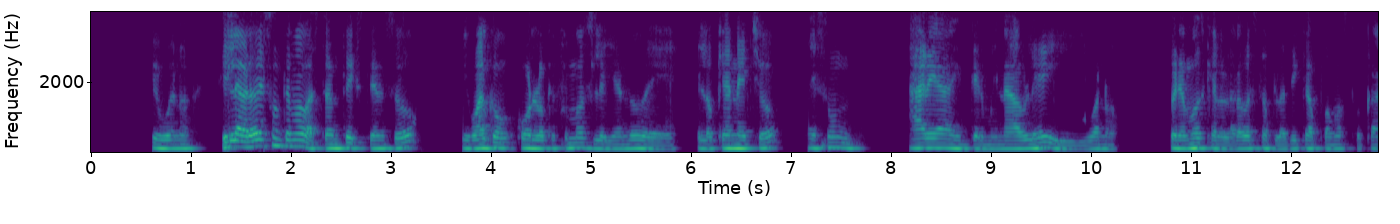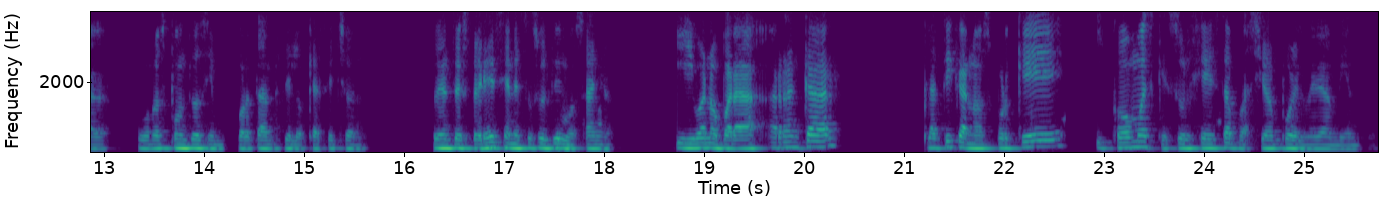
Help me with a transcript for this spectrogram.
Qué bueno. Sí, la verdad es un tema bastante extenso, igual con, con lo que fuimos leyendo de, de, lo que han hecho es un área interminable y bueno, esperemos que a lo largo de esta plática podamos tocar algunos puntos importantes de lo que has hecho en, en tu experiencia en estos últimos años. Y bueno, para arrancar, platícanos por qué y cómo es que surge esta pasión por el medio ambiente.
